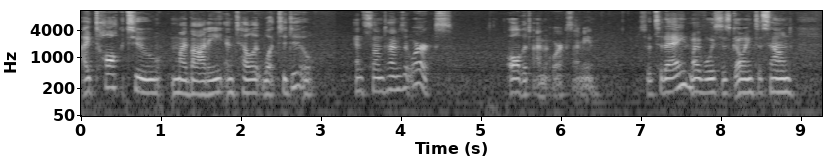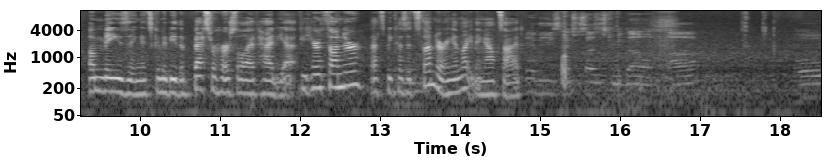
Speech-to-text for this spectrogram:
I talk to my body and tell it what to do. And sometimes it works. All the time it works, I mean. So today, my voice is going to sound amazing. It's going to be the best rehearsal I've had yet. If you hear thunder, that's because it's thundering and lightning outside. Any of these exercises can be done on ah, oh, Ooh,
